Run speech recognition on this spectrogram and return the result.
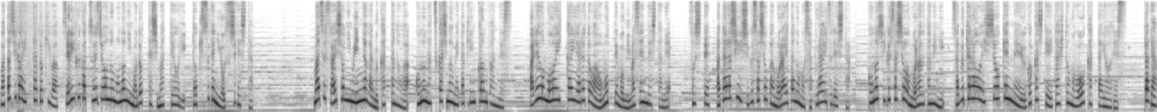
私が行った時は、セリフが通常のものに戻ってしまっており、時すでにお寿司でした。まず最初にみんなが向かったのは、この懐かしのメタ金看板です。あれをもう一回やるとは思ってもみませんでしたね。そして、新しい仕草書がもらえたのもサプライズでした。この仕草書をもらうために、サブキャラを一生懸命動かしていた人も多かったようです。ただ、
